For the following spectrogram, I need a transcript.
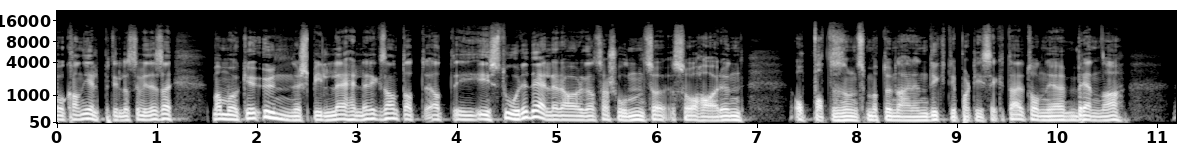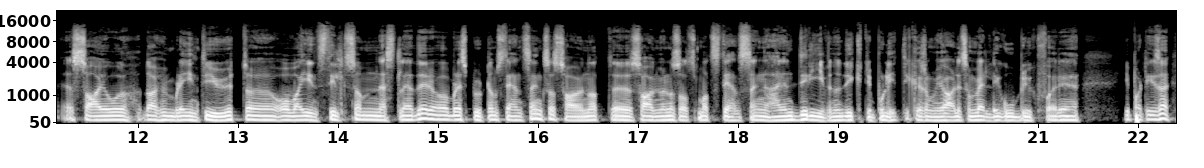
og kan hjelpe til osv. Så, videre. så man må ikke underspille heller, ikke sant? at, at i, store deler av organisasjonen så, så har hun oppfattes som, som at hun er en dyktig partisekretær. Tonje Brenna sa jo da hun ble intervjuet og, og var innstilt som nestleder og ble spurt om Stenseng, så sa hun, at, eh, sa hun vel noe sånt som at Stenseng er en drivende dyktig politiker som vi har liksom veldig god bruk for i, i partiet.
